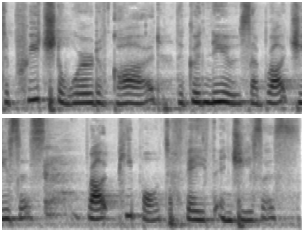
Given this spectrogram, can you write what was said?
to preach the word of God, the good news that brought Jesus, brought people to faith in Jesus.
